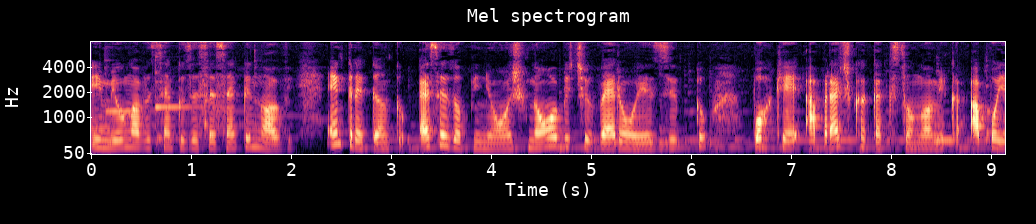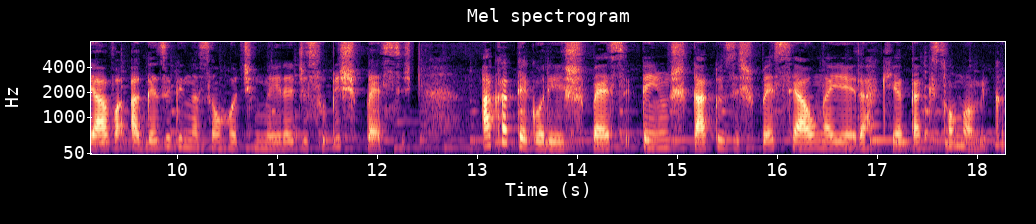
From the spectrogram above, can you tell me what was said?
e 1969. Entretanto, essas opiniões não obtiveram êxito porque a prática taxonômica apoiava a designação rotineira de subespécies. A categoria espécie tem um status especial na hierarquia taxonômica.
